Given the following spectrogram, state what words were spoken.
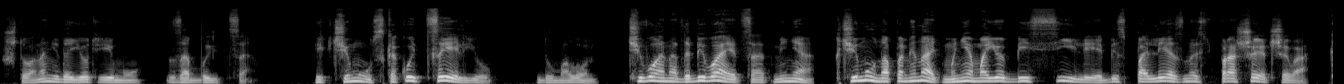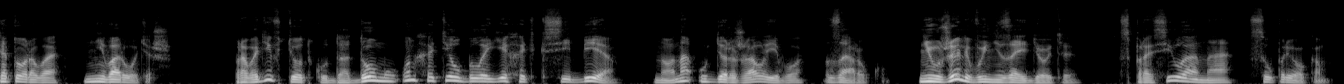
что она не дает ему забыться. «И к чему, с какой целью?» – думал он. «Чего она добивается от меня? К чему напоминать мне мое бессилие, бесполезность прошедшего, которого не воротишь?» Проводив тетку до дому, он хотел было ехать к себе, но она удержала его за руку. «Неужели вы не зайдете?» – спросила она с упреком.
